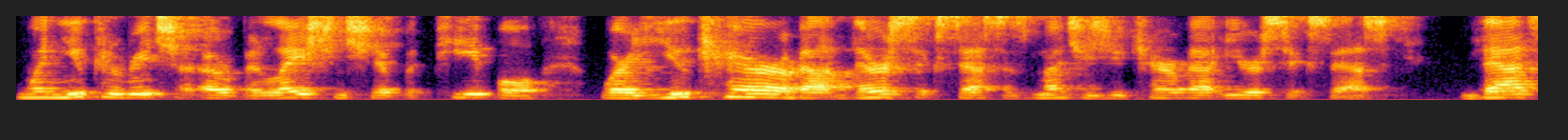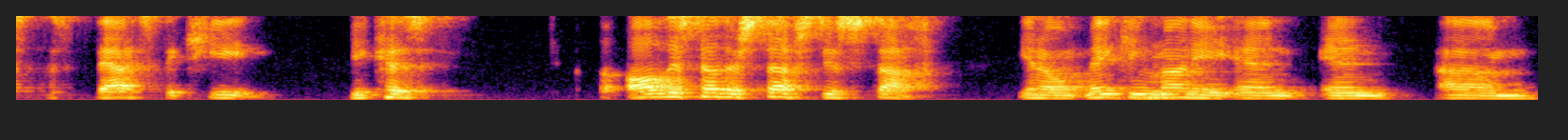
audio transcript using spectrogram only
when you can reach a relationship with people where you care about their success as much as you care about your success, that's the, that's the key. Because all this other stuff's just stuff. You know, making mm-hmm. money and and um,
